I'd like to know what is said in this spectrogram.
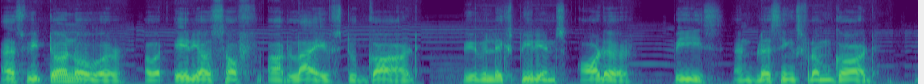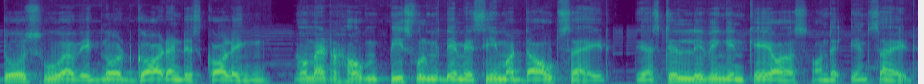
As we turn over our areas of our lives to God, we will experience order, peace, and blessings from God. Those who have ignored God and His calling, no matter how peaceful they may seem at the outside, they are still living in chaos on the inside.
